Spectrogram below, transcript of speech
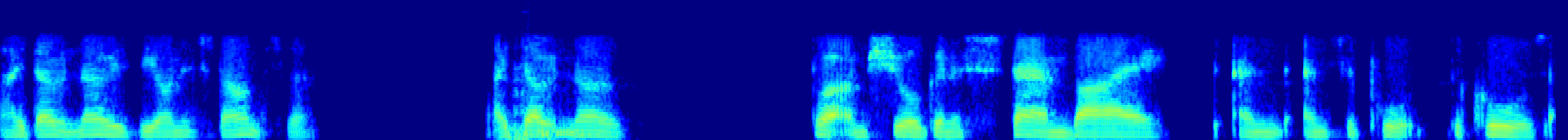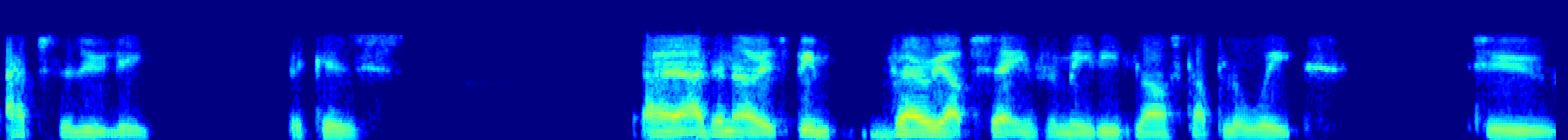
I don't know is the honest answer. I mm. don't know. But I'm sure going to stand by and and support the cause absolutely because I, I don't know it's been very upsetting for me these last couple of weeks to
